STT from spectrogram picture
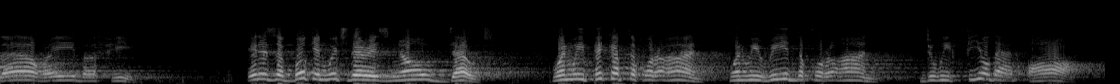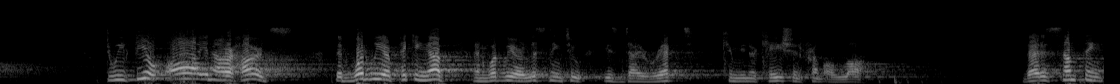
لَا رَيْبَ فِيهِ It is a book in which there is no doubt. When we pick up the Quran, when we read the Quran, do we feel that awe? Do we feel awe in our hearts That what we are picking up and what we are listening to is direct communication from Allah? That is something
